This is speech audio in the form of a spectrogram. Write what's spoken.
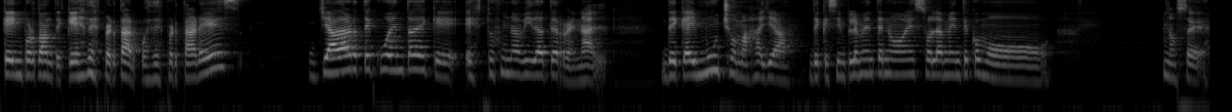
qué importante, ¿qué es despertar? Pues despertar es ya darte cuenta de que esto es una vida terrenal, de que hay mucho más allá, de que simplemente no es solamente como, no sé,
